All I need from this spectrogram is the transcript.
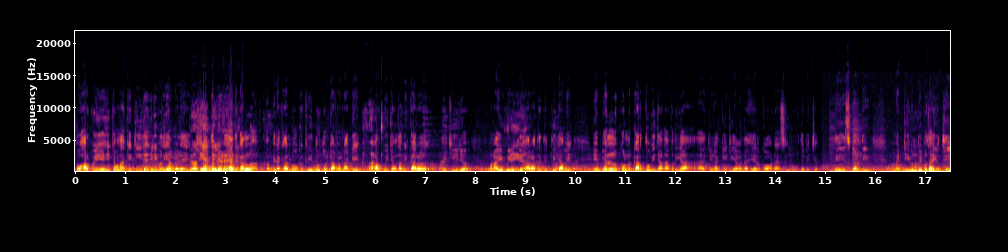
ਸੋ ਹਰ ਕੋਈ ਇਹੀ ਚਾਹੁੰਦਾ ਕਿ ਚੀਜ਼ ਹੈ ਜਿਹੜੀ ਵਧੀਆ ਮਿਲੇ ਵਧੀਆ ਸ਼ੁੱਧ ਮਿਲੇ। ਅੱਜ ਕੱਲ ਮੇਰੇ ਖਿਆਲ ਲੋਕ ਖਰੀਦਣ ਤੋਂ ਹੀ ਡਰਨ ਲੱਗੇ ਹਰ ਕੋਈ ਚਾਹੁੰਦਾ ਵੀ ਘਰ ਦੀ ਚੀਜ਼ ਬਣਾਈ ਹੋਈ। ਤਿਉਹਾਰਾਂ ਤੇ ਦਿੱਤੀ ਜਾਵੇ। ਇਹ ਬਿਲਕੁਲ ਘਰ ਤੋਂ ਵੀ ਜ਼ਿਆਦਾ ਵਧੀਆ ਜਿਹੜਾ ਕੇਟੀ ਵਾਲਿਆਂ ਦਾ ਇਹ ਰਿਕਾਰਡ ਹੈ ਸੰਗਰੂਰ ਦੇ ਵਿੱਚ। ਤੇ ਇਸ ਗੱਲ ਦੀ ਮੈਂ ਟੀਮ ਨੂੰ ਵੀ ਵਧਾਈ ਉੱਥੇ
